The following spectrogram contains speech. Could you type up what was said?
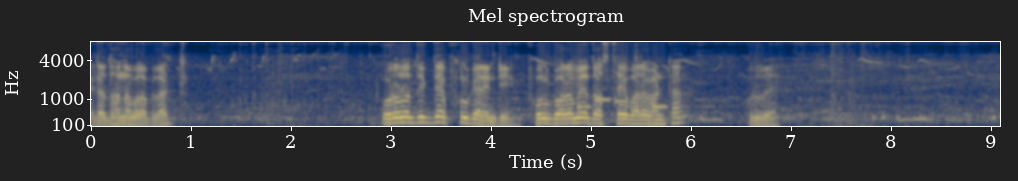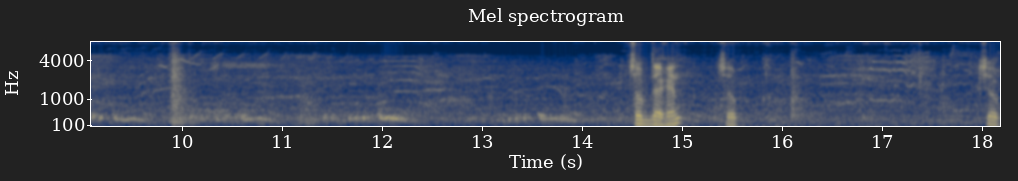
এটা ধন্যবাদ ব্লাড পুরোনো দিক দিয়ে ফুল গ্যারেন্টি ফুল গরমে দশ থেকে বারো ঘণ্টা উঠবে। চোখ দেখেন, চোখ চোখ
